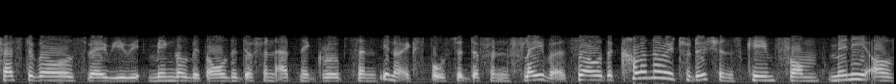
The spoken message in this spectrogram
festivals where we mingle with all the different ethnic groups and you know exposed to different flavors. So the culinary traditions came from many of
